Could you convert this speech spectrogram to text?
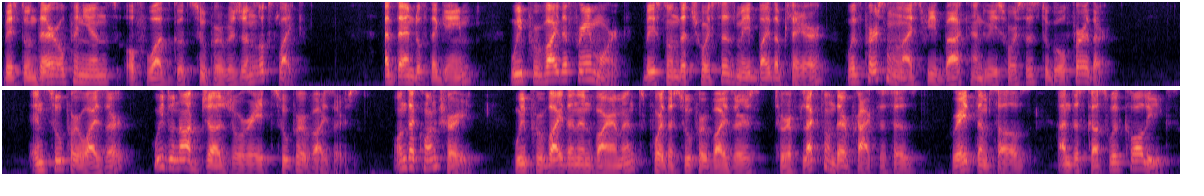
based on their opinions of what good supervision looks like. At the end of the game, we provide a framework based on the choices made by the player with personalized feedback and resources to go further. In Superwisor, we do not judge or rate supervisors. On the contrary, we provide an environment for the supervisors to reflect on their practices, rate themselves, and discuss with colleagues.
